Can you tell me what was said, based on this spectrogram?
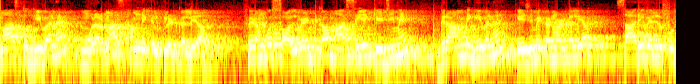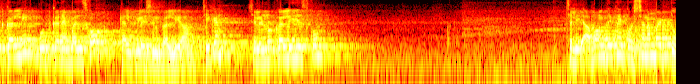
मास तो गिवन है मोलर मास हमने कैलकुलेट कर लिया। फिर हमको सॉल्वेंट का मास चाहिए केजी में। ग्राम में गिवन है केजी में कन्वर्ट कर लिया। सारी वैल्यू पुट कर ली। पुट करने के बाद इसको कैलकुलेशन कर लिया। ठीक है? चलिए नोट कर लीजिए इसको। चलिए, अब हम देखते हैं question number two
